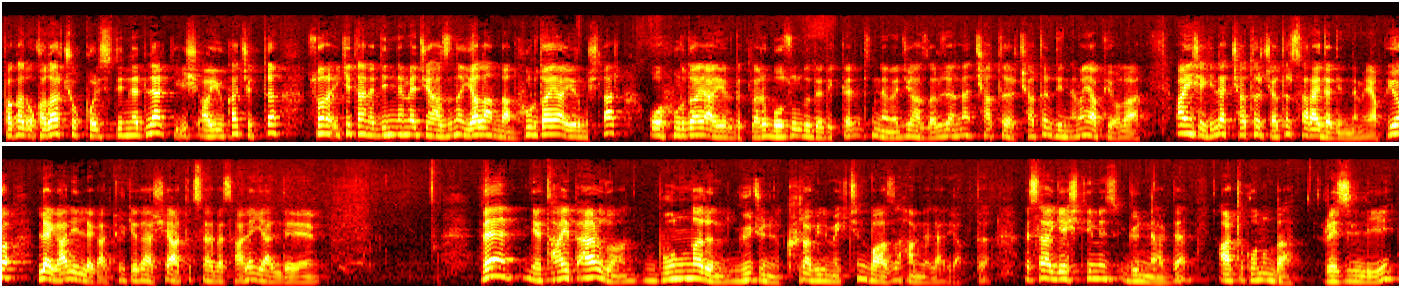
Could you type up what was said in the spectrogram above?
Fakat o kadar çok polis dinlediler ki iş ayyuka çıktı. Sonra iki tane dinleme cihazını yalandan hurdaya ayırmışlar. O hurdaya ayırdıkları, bozuldu dedikleri dinleme cihazları üzerinden çatır çatır dinleme yapıyorlar. Aynı şekilde çatır çatır sarayda dinleme yapıyor. Legal illegal. Türkiye'de her şey artık serbest hale geldi. Ve e, Tayyip Erdoğan bunların gücünü kırabilmek için bazı hamleler yaptı. Mesela geçtiğimiz günlerde artık onun da rezilliği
